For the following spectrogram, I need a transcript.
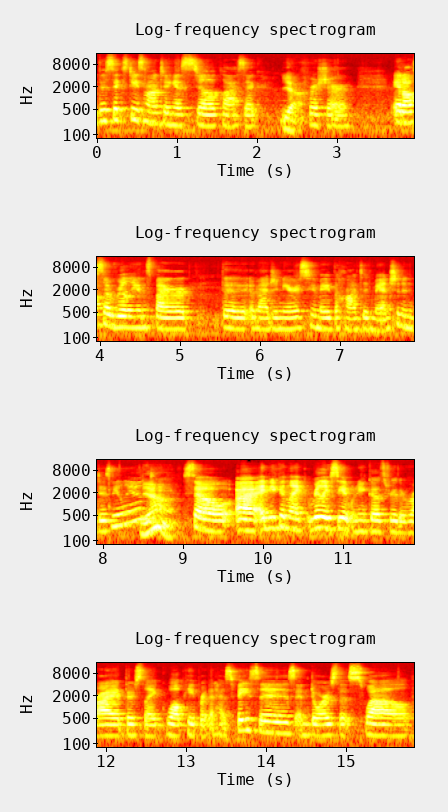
The 60s haunting is still a classic Yeah. for sure. It also really inspired the Imagineers who made the Haunted Mansion in Disneyland. Yeah. So, uh, and you can like really see it when you go through the ride. There's like wallpaper that has faces and doors that swell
